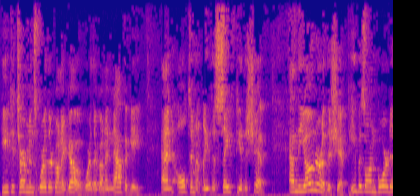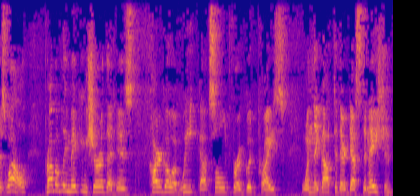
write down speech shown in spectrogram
He determines where they're going to go, where they're going to navigate, and ultimately the safety of the ship. And the owner of the ship, he was on board as well, probably making sure that his cargo of wheat got sold for a good price when they got to their destination.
